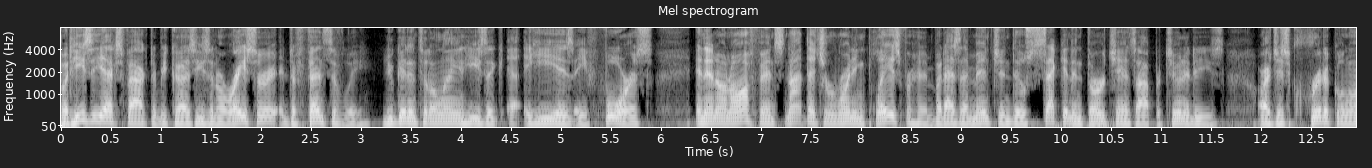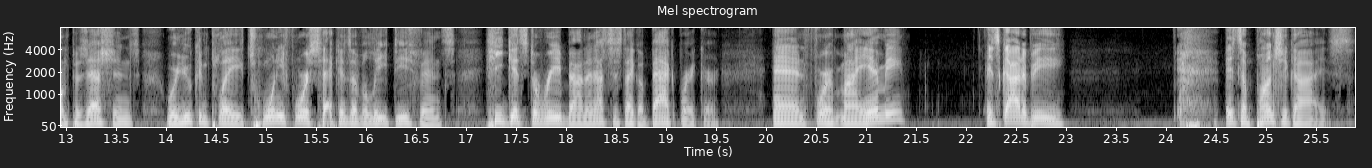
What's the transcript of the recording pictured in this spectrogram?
but he's the X factor because he's an eraser defensively. You get into the lane, he's a he is a force. And then on offense, not that you're running plays for him, but as I mentioned, those second and third chance opportunities are just critical on possessions where you can play 24 seconds of elite defense. He gets the rebound, and that's just like a backbreaker. And for Miami, it's got to be it's a bunch of guys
